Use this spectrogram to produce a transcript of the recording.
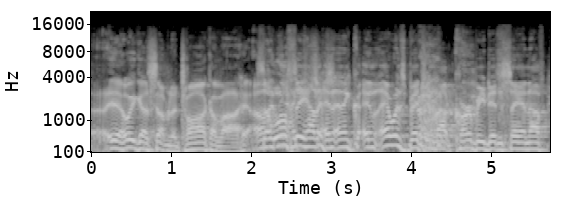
Uh, yeah, we got something to talk about. So I we'll mean, I see how. just- and, and, and everyone's bitching about Kirby didn't say enough.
